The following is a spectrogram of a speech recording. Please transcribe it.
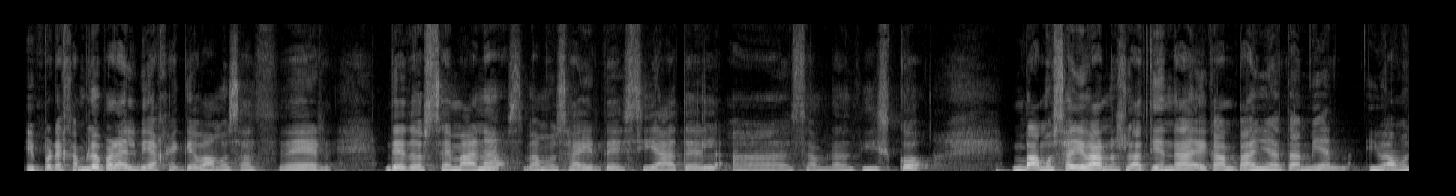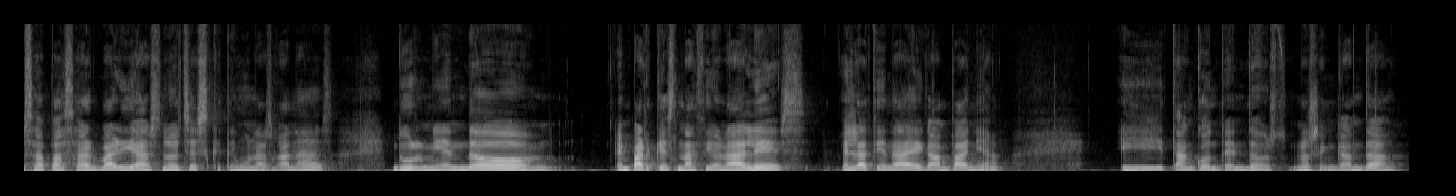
Y por ejemplo, para el viaje que vamos a hacer de dos semanas, vamos a ir de Seattle a San Francisco, vamos a llevarnos la tienda de campaña también y vamos a pasar varias noches, que tengo unas ganas, durmiendo en parques nacionales, en la tienda de campaña. Y tan contentos, nos encanta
